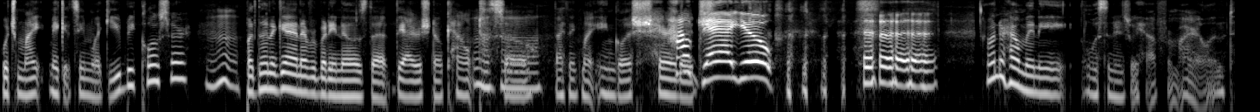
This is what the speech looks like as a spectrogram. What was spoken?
which might make it seem like you'd be closer. Mm. But then again, everybody knows that the Irish don't count, so I think my English heritage. How dare you? I wonder how many listeners we have from Ireland,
